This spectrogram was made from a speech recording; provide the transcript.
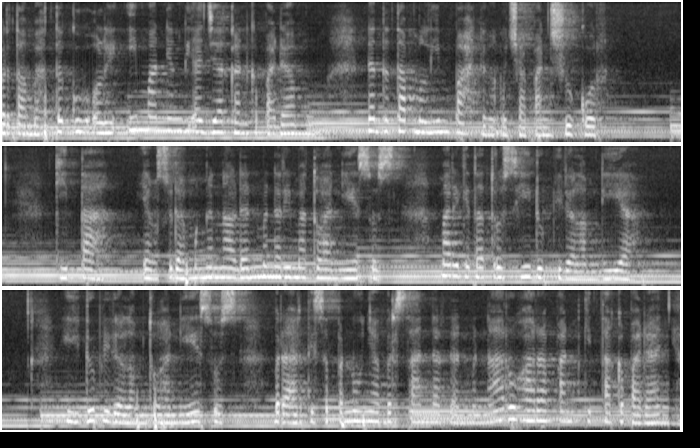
bertambah teguh oleh iman yang diajarkan kepadamu dan tetap melimpah dengan ucapan syukur. Kita yang sudah mengenal dan menerima Tuhan Yesus, mari kita terus hidup di dalam dia Hidup di dalam Tuhan Yesus berarti sepenuhnya bersandar dan menaruh harapan kita kepadanya.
